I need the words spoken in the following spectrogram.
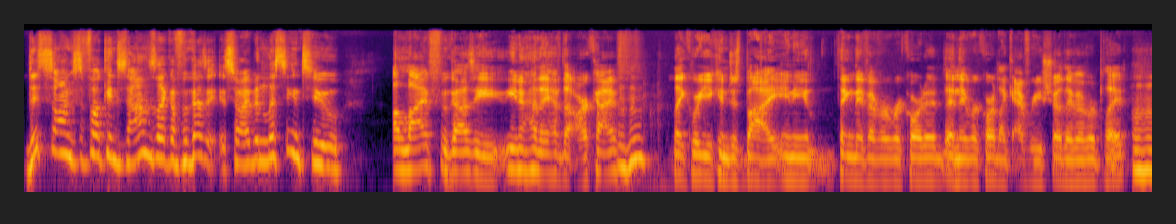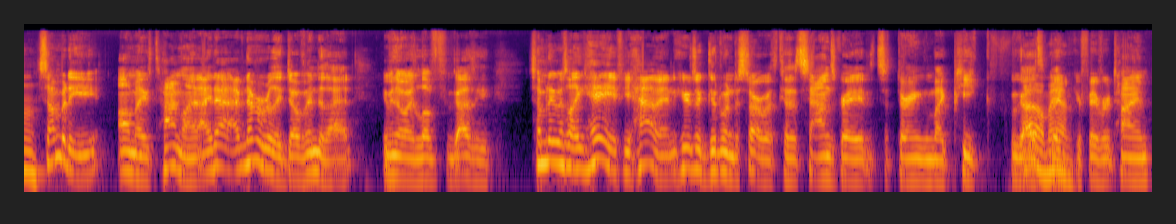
This song fucking sounds like a Fugazi. So I've been listening to a live Fugazi. You know how they have the archive, mm-hmm. like where you can just buy anything they've ever recorded, and they record like every show they've ever played. Mm-hmm. Somebody on my timeline, I, I've never really dove into that, even though I love Fugazi. Somebody was like, "Hey, if you haven't, here's a good one to start with because it sounds great. It's during like peak Fugazi, Oh, man. like your favorite time."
